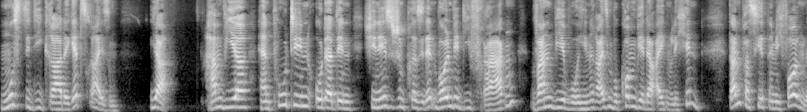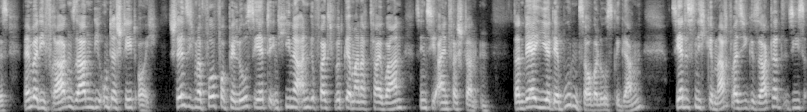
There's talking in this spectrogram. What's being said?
musste die gerade jetzt reisen? Ja, haben wir Herrn Putin oder den chinesischen Präsidenten, wollen wir die fragen, wann wir wohin reisen? Wo kommen wir da eigentlich hin? Dann passiert nämlich Folgendes. Wenn wir die fragen, sagen die, untersteht euch. Stellen Sie sich mal vor, Frau Pelosi hätte in China angefragt, ich würde gerne mal nach Taiwan, sind Sie einverstanden? Dann wäre hier der Budenzauber losgegangen. Sie hat es nicht gemacht, weil sie gesagt hat, sie, ist,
